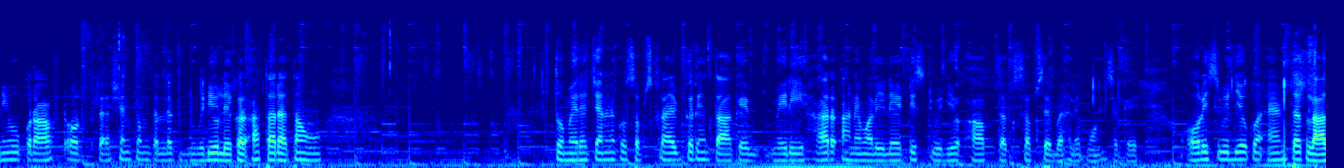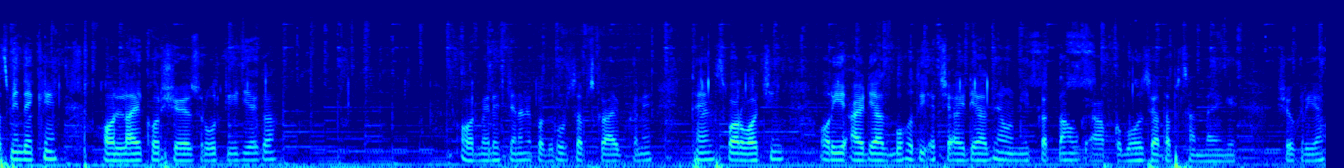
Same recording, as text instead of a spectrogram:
न्यू क्राफ्ट और फ़ैशन के मतलब वीडियो लेकर आता रहता हूँ। तो मेरे चैनल को सब्सक्राइब करें ताकि मेरी हर आने वाली लेटेस्ट वीडियो आप तक सबसे पहले पहुँच सके। और इस वीडियो को एंड तक लाजमी देखें और लाइक और शेयर ज़रूर कीजिएगा। और मेरे चैनल को ज़रूर सब्सक्राइब करें। Thanks for watching. और ये आइडियाज़ बहुत ही अच्छे आइडियाज़ हैं। उम्मीद करता हूँ कि आपको बहुत ज़्यादा पसंद आएँगे। शुक्रिया।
